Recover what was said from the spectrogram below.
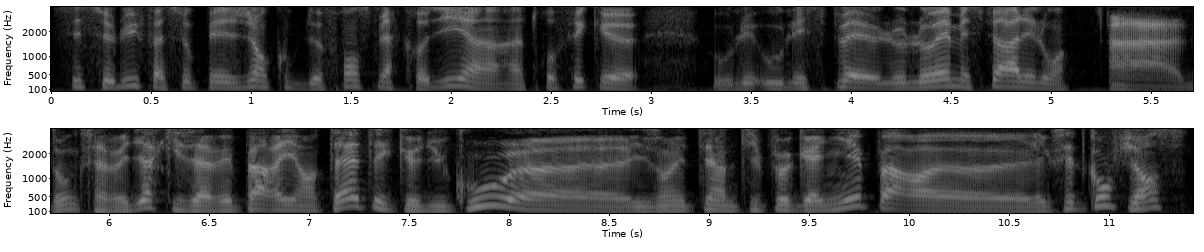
c'est celui face au PSG en Coupe de France mercredi, un, trophée que, où l'OM espère aller loin. Ah, donc ça veut dire qu'ils avaient Paris en tête et que du coup, euh, ils ont été un petit peu gagnés par euh, l'excès de confiance.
